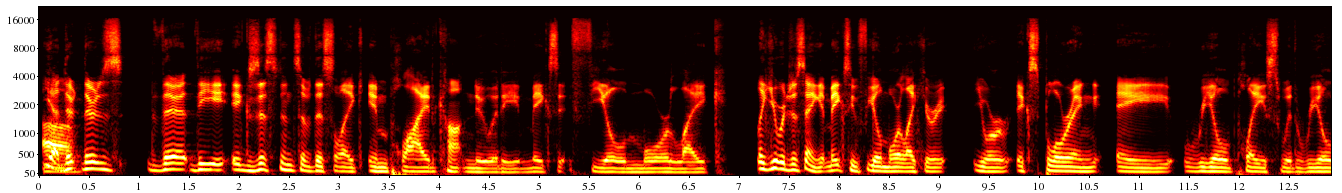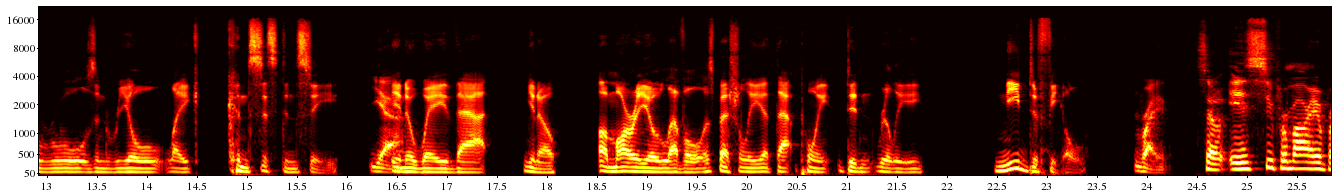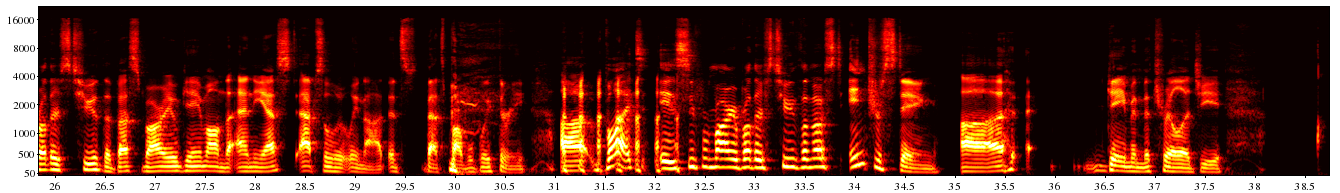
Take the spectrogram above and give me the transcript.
Yeah, um, there, there's the the existence of this like implied continuity makes it feel more like like you were just saying it makes you feel more like you're you're exploring a real place with real rules and real like consistency yeah in a way that you know a mario level especially at that point didn't really need to feel right so is Super Mario Brothers 2 the best Mario game on the NES? Absolutely not. It's that's probably 3. Uh, but is Super Mario Brothers 2 the most interesting uh, game in the trilogy?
